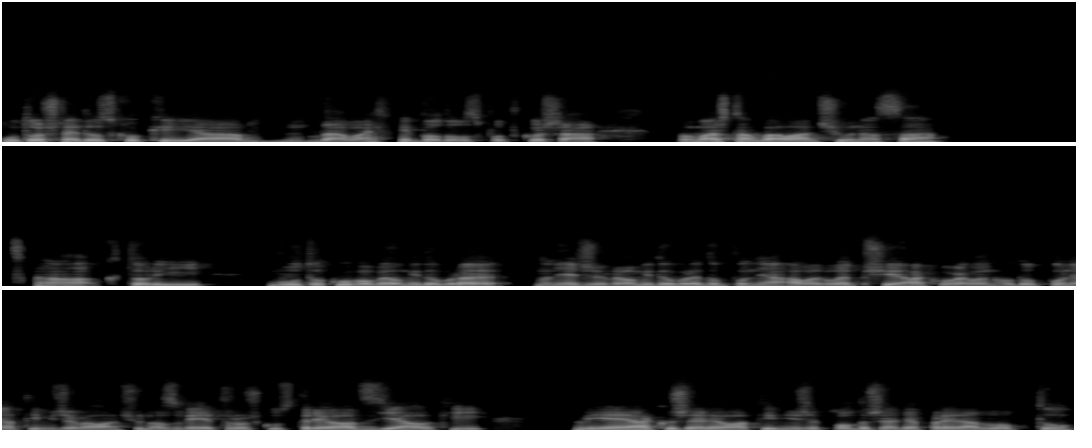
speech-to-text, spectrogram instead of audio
útočné doskoky a dávanie bodov spod koša. Máš tam Valanciunasa, uh, ktorý v útoku ho veľmi dobre, no nie, že veľmi dobre doplňa, ale lepšie ako Ellen ho doplňa tým, že Valanciunas vie trošku strieľať z diálky, vie akože relatívne, že podržať a predať loptu.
